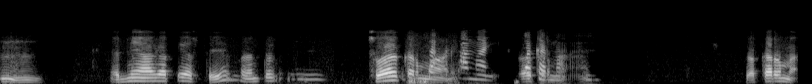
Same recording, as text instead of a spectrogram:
हम्म, हम्म। यज्ञयाग अपि अस्ति परन्तु हम्म। स्वकर्माणि. स्वकर्म.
